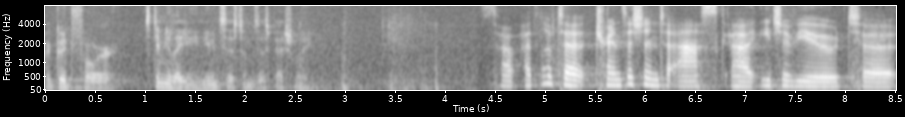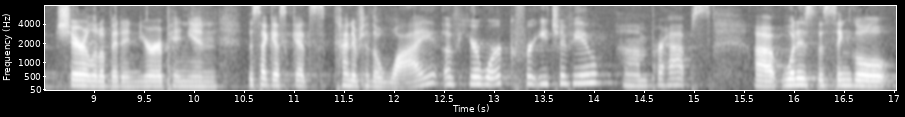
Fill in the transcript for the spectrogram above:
are good for stimulating immune systems especially. So I'd love to transition to ask uh, each of you to share a little bit in your opinion. This, I guess, gets kind of to the why of your work for each of you, um, perhaps. Uh, what is the single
